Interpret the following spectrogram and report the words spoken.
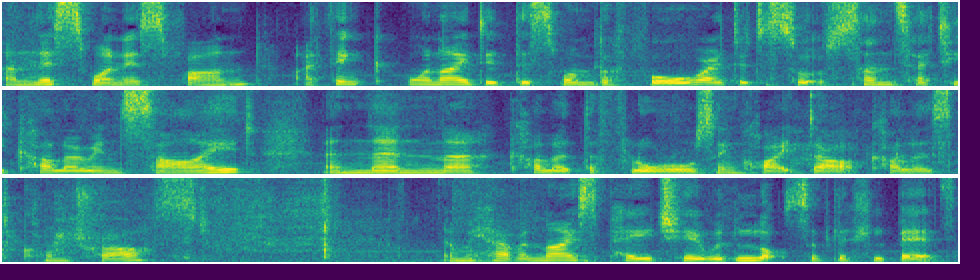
and this one is fun. I think when I did this one before I did a sort of sunsetty colour inside and then uh, coloured the florals in quite dark colours to contrast and we have a nice page here with lots of little bits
